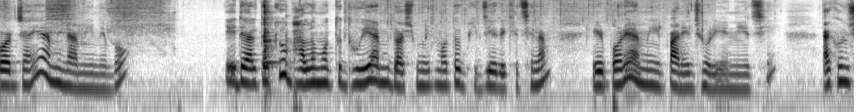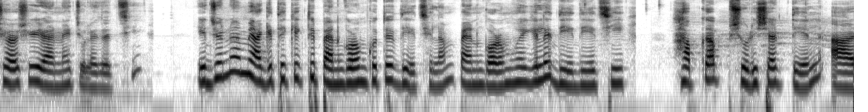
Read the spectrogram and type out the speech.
পর্যায়ে আমি নামিয়ে নেব। এই ডালটাকেও ভালো মতো ধুয়ে আমি দশ মিনিট মতো ভিজিয়ে রেখেছিলাম। এরপরে আমি পানি ঝরিয়ে নিয়েছি। এখন সরাসরি রান্নায় চলে যাচ্ছি। এর জন্য আমি আগে থেকে একটি প্যান গরম করতে দিয়েছিলাম। প্যান গরম হয়ে গেলে দিয়ে দিয়েছি হাফ কাপ সরিষার তেল আর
